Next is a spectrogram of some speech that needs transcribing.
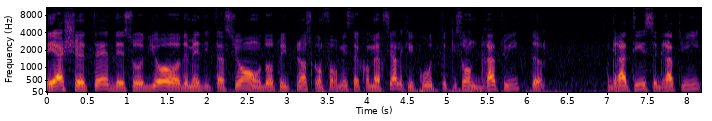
et acheter des audios de méditation ou d'autres hypnoses conformistes commerciales qui coûtent, qui sont gratuites, gratis, gratuits,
